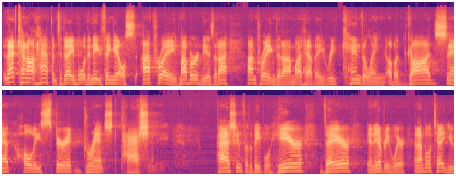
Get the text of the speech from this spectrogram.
That cannot happen today more than anything else. I pray, my burden is that I, I'm praying that I might have a rekindling of a God sent, Holy Spirit drenched passion. Passion for the people here, there, and everywhere. And I'm going to tell you,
